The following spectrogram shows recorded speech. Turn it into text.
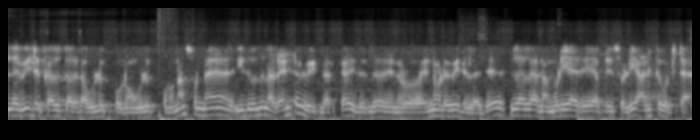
இல்ல வீட்டு கது தரடா உள்ளுக்கு போகணும் உள்ளுக்கு நான் சொன்னேன் இது வந்து நான் ரெண்டல் வீட்ல இருக்கேன். இது வந்து என்னோட என்னோட வீடு இல்ல இது. இல்ல இல்ல நான் முடியாது அப்படின்னு சொல்லி அனுப்பி விட்டுட்டேன்.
